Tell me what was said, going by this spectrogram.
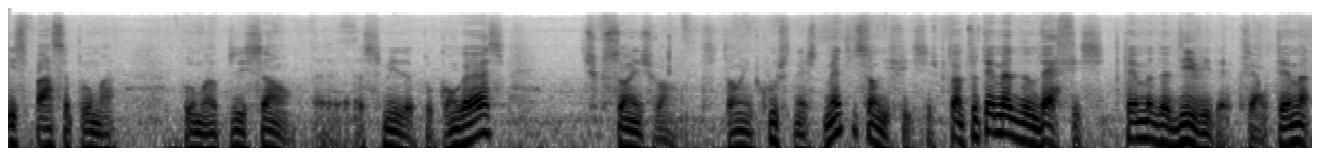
isso passa por uma, por uma posição assumida pelo Congresso, discussões vão, estão em curso neste momento e são difíceis. Portanto, o tema do déficit, o tema da dívida, que é um tema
